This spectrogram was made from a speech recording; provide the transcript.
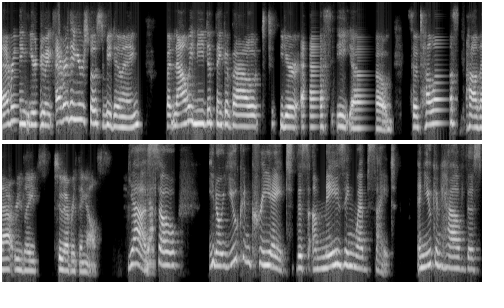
everything you're doing, everything you're supposed to be doing. But now we need to think about your SEO. So tell us how that relates to everything else. Yeah, yeah. So, you know, you can create this amazing website and you can have this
